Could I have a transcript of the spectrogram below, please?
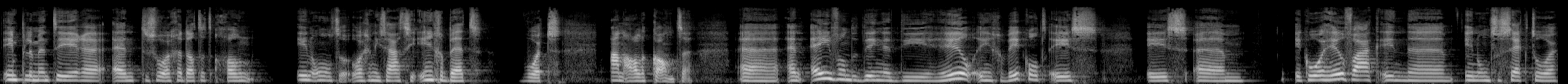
implementeren en te zorgen dat het gewoon in onze organisatie ingebed wordt aan alle kanten. Uh, en een van de dingen die heel ingewikkeld is, is um, ik hoor heel vaak in, uh, in onze sector,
